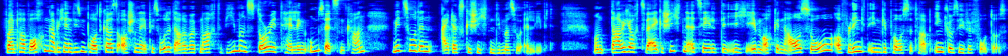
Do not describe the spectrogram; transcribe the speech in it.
Vor ein paar Wochen habe ich in diesem Podcast auch schon eine Episode darüber gemacht, wie man Storytelling umsetzen kann mit so den Alltagsgeschichten, die man so erlebt. Und da habe ich auch zwei Geschichten erzählt, die ich eben auch genau so auf LinkedIn gepostet habe, inklusive Fotos.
